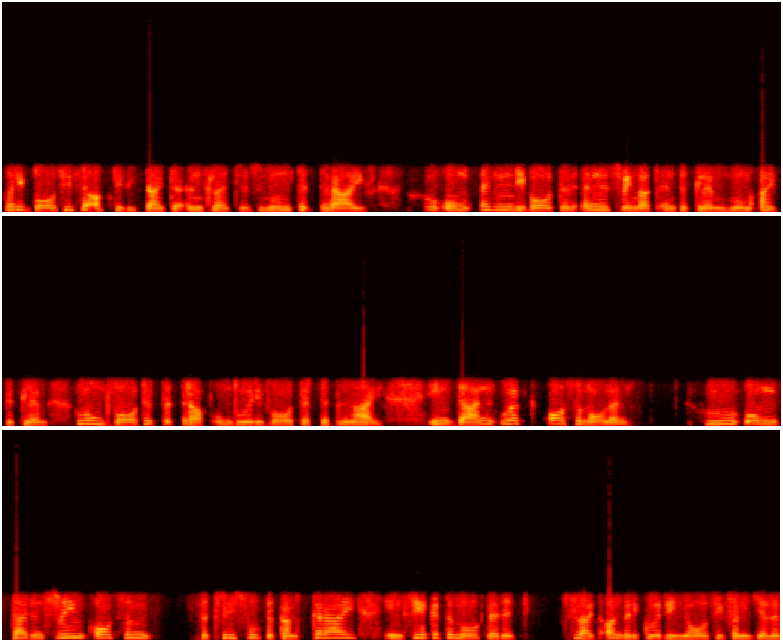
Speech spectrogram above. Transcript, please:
wat die basiese aktiwiteite insluit soos hoe om te dryf, hoe om in die water in 'n swembad in te klim, hoe om uit te klim, hoe om water te trap om bo die water te bly. En dan ook asemhaling. Hoe om tydens swem asem suksesvol te kan kry en seker te maak dat dit sluit aan by die koördinasie van die hele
